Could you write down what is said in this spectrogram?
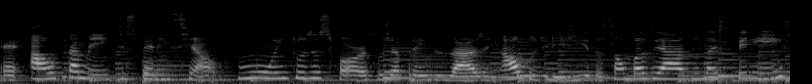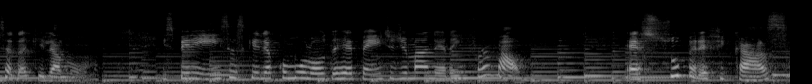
É altamente experiencial. Muitos esforços de aprendizagem autodirigida são baseados na experiência daquele aluno experiências que ele acumulou de repente de maneira informal. É super eficaz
